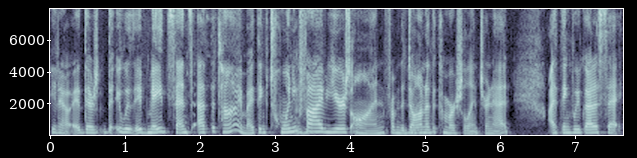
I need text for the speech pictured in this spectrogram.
you know it- there's it was it made sense at the time. I think 25 Mm-hmm. years on from the dawn of the commercial internet, I think we've got to say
